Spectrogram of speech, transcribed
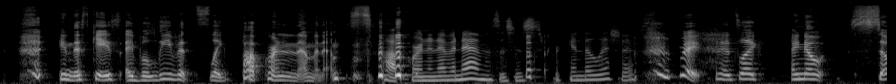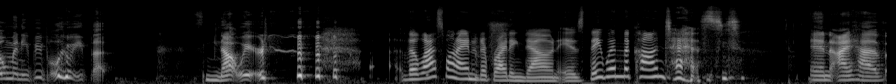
In this case, I believe it's like popcorn and M and M's. Popcorn and M and M's. is just freaking delicious. right, and it's like I know so many people who eat that. It's not weird. The last one I ended up writing down is they win the contest. And I have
